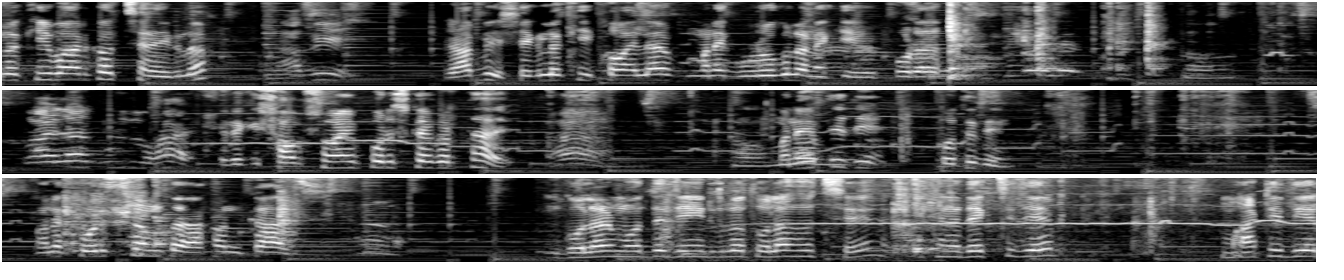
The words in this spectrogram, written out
এগুলো কি বার করছেন এগুলো? রাবিশ এগুলো কি কয়লার মানে গুঁড়োগুলো নাকি পোড়া? এটা কি সব সময় পরিষ্কার করতে হয়? ও, মানে প্রতিদিন। মানে পরিশ্রম তো এখন কাজ। গোলার মধ্যে যে ইটগুলো তোলা হচ্ছে এখানে দেখছি যে মাটি দিয়ে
